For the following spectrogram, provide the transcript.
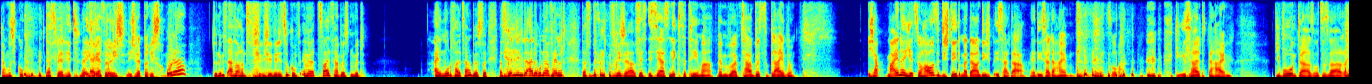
Da muss ich gucken. Das wäre ein Hit. Ich werde dich. berichten. Ich werde berichten. Oder du nimmst einfach für die Zukunft immer zwei Zahnbürsten mit. Eine Notfallzahnbürste. Dass wenn dir wieder eine runterfällt, dass du dann eine frische hast. Das ist ja das nächste Thema, wenn wir beim Zahnbürste bleiben. Ich habe meine hier zu Hause, die steht immer da und die ist halt da. Ja, die ist halt daheim. so. Die ist halt daheim. Die wohnt da sozusagen.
